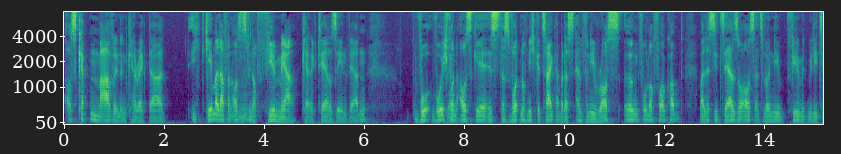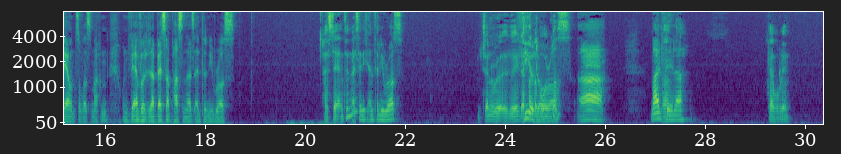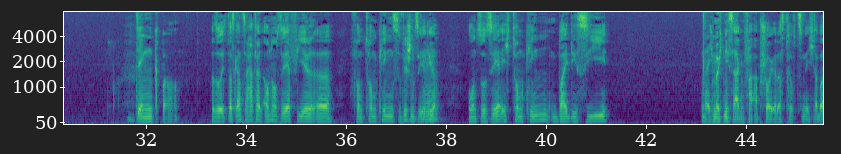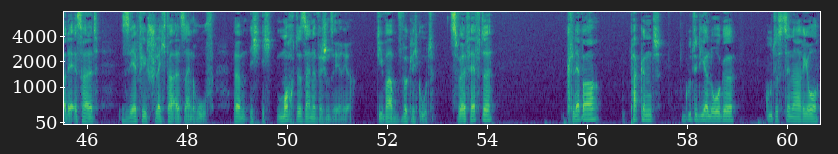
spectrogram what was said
aus Captain Marvel einen Charakter. Ich gehe mal davon aus, dass wir noch viel mehr Charaktere sehen werden. Wo, wo ich von ausgehe, ist, das wurde noch nicht gezeigt, aber dass Anthony Ross irgendwo noch vorkommt, weil es sieht sehr so aus, als würden die viel mit Militär und sowas machen. Und wer würde da besser passen als Anthony Ross? Heißt der Anthony? Heißt er nicht Anthony Ross? General äh, der Theodore ne? Ross. Ah, mein Ah. Fehler. Kein Problem. Denkbar. Also ich, das Ganze hat halt auch noch sehr viel äh, von Tom Kings Vision-Serie. Mhm. Und so sehr ich Tom King bei DC, na, ich möchte nicht sagen verabscheue, das trifft's nicht, aber der ist halt sehr viel schlechter als sein Ruf. Ähm, ich, ich mochte seine Vision-Serie. Die war wirklich gut. Zwölf Hefte, clever, packend, gute Dialoge, gutes Szenario.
